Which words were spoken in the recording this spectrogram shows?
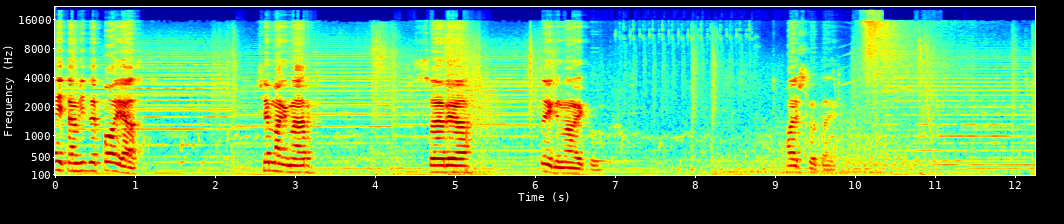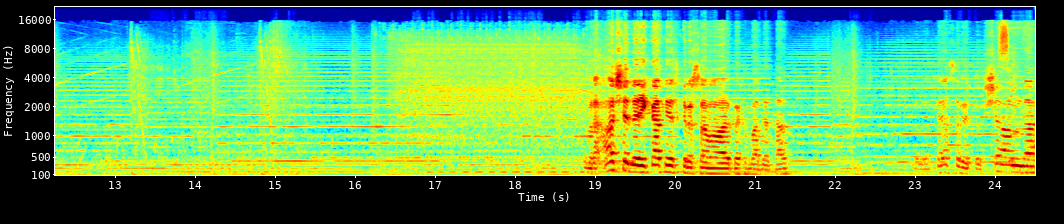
Ej, tam widzę pojazd! Siema Gnar. Serio? Ty gnojku. Chodź tutaj. Dobra, on się delikatnie skraszował, ale to chyba detal. Dobra, to ja sobie tu wsiądę.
